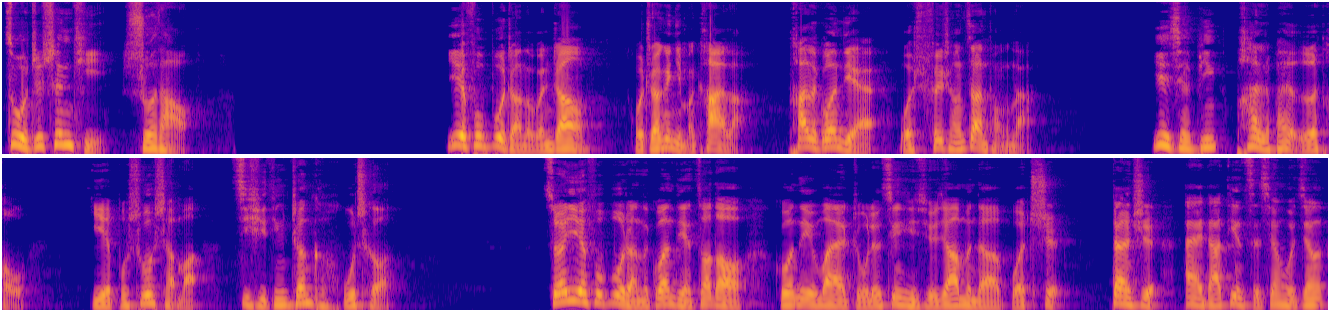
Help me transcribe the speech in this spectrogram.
坐直身体说道。叶副部长的文章我转给你们看了，他的观点我是非常赞同的。叶剑兵拍了拍额头，也不说什么，继续听张可胡扯。虽然叶副部长的观点遭到国内外主流经济学家们的驳斥，但是爱达电子将会将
